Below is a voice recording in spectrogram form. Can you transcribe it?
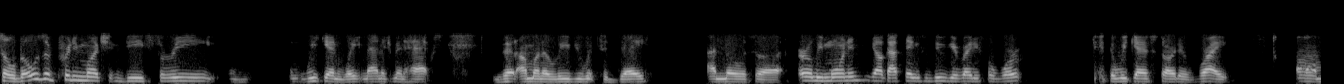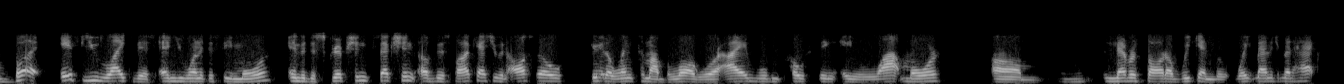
so those are pretty much the three weekend weight management hacks that I'm going to leave you with today. I know it's uh, early morning. Y'all got things to do. Get ready for work. Get the weekend started right. Um, but if you like this and you wanted to see more, in the description section of this podcast, you can also get a link to my blog where I will be posting a lot more um, never thought of weekend weight management hacks.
